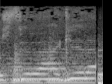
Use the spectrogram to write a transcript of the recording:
close till I get out.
